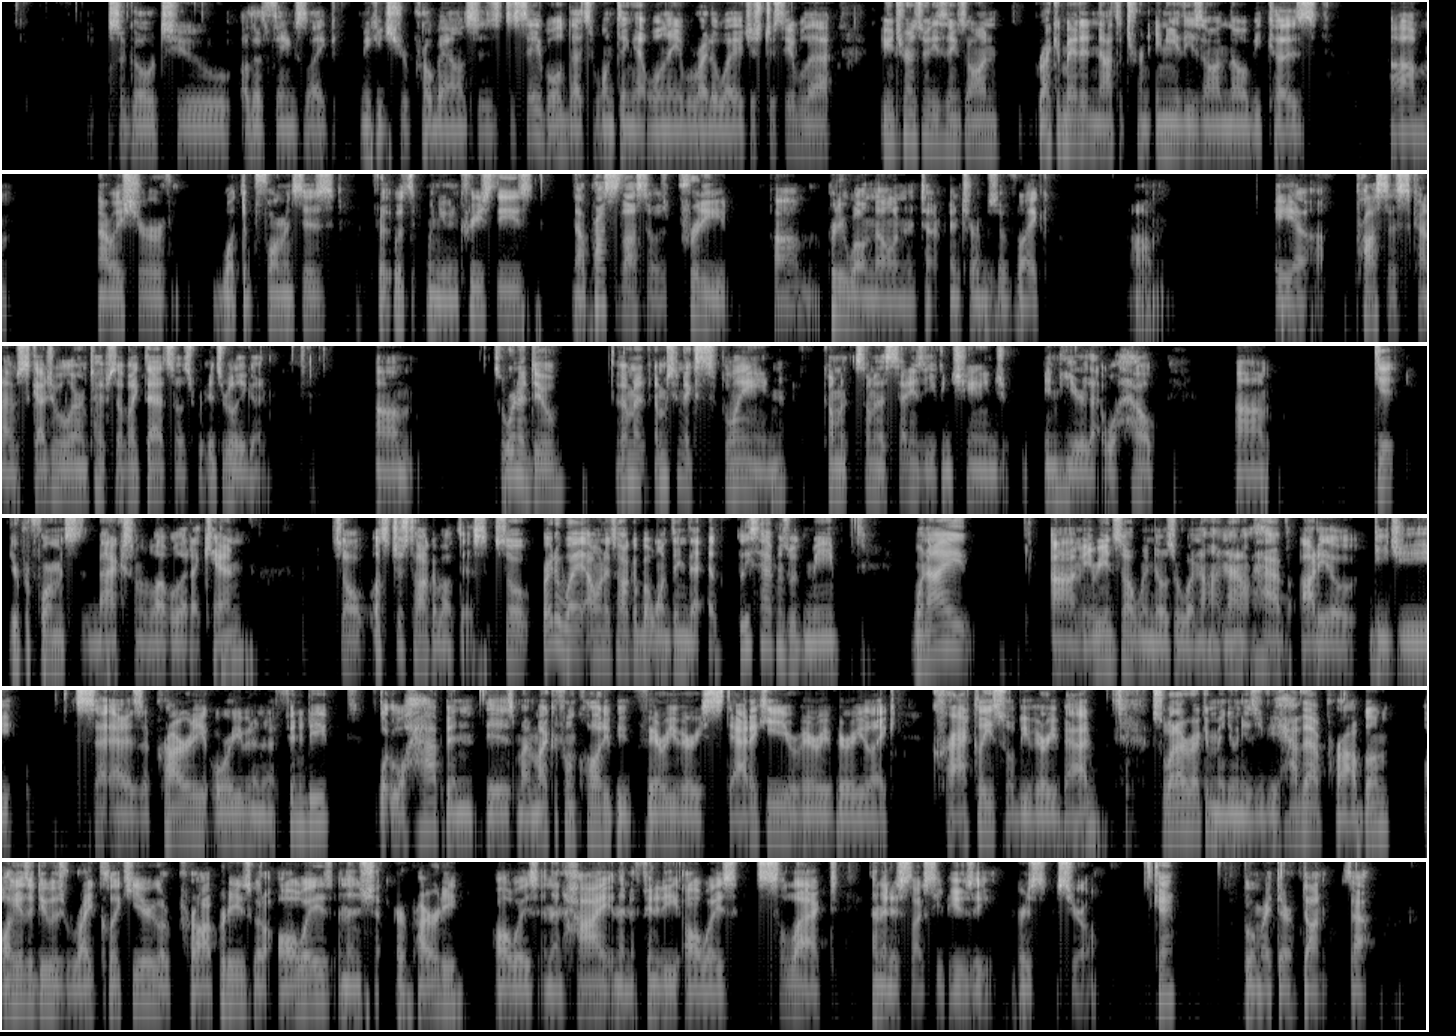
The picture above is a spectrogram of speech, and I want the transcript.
Also go to other things like making sure ProBalance is disabled. That's one thing that will enable right away. Just disable that. You can turn some of these things on. Recommended not to turn any of these on though, because um, not really sure what the performance is for with, when you increase these. Now, process lasso is pretty um, pretty well known in, in terms of like um, a uh, process kind of scheduler and type stuff like that. So it's it's really good. Um, so what we're gonna do is I'm gonna I'm just gonna explain some of the settings that you can change in here that will help um, get your performance to the maximum level that I can. So let's just talk about this. So right away, I want to talk about one thing that at least happens with me when I um, reinstall Windows or whatnot, and I don't have audio DG set as a priority or even an affinity what will happen is my microphone quality will be very, very staticky or very, very like crackly, so it'll be very bad. So what I recommend doing is if you have that problem, all you have to do is right click here, go to properties, go to always, and then or priority, always, and then high, and then affinity, always, select, and then just select CPU Z or zero. Okay, boom, right there, done. That.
